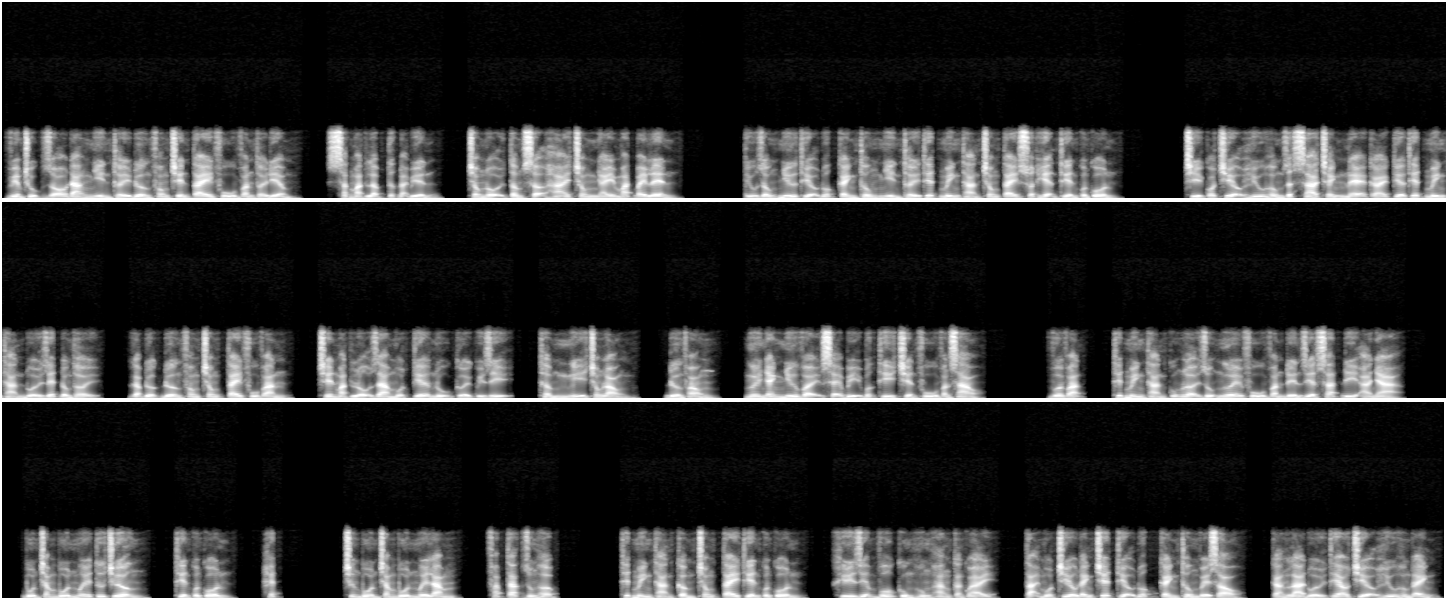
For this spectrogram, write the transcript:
Viêm trục gió đang nhìn thấy đường phong trên tay phù văn thời điểm, sắc mặt lập tức đại biến, trong nội tâm sợ hãi trong nháy mắt bay lên. Tiêu giống như thiệu đuốc cảnh thông nhìn thấy thiết minh thản trong tay xuất hiện thiên quân côn. Chỉ có triệu hữu hồng rất xa tránh né cái kia thiết minh thản đuổi giết đồng thời, gặp được đường phong trong tay phù văn, trên mặt lộ ra một tia nụ cười quỷ dị, thầm nghĩ trong lòng, đường phong, ngươi nhanh như vậy sẽ bị bức thi triển phù văn sao. Vừa vặn, thiết minh thản cũng lợi dụng ngươi phù văn đến diệt sát đi à nha. 444 trường, thiên quân côn, hết. Chương 445, pháp tác dung hợp. Thiết minh thản cầm trong tay thiên quân côn, khí diễm vô cùng hung hăng càng quái, tại một chiêu đánh chết thiệu đuốc cảnh thông về sau, càng là đuổi theo triệu hưu hồng đánh.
